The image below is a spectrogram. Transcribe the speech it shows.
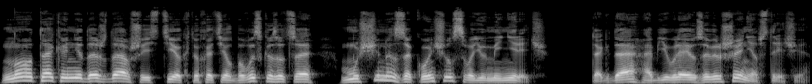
Но так и не дождавшись тех, кто хотел бы высказаться, мужчина закончил свою мини-речь. Тогда объявляю завершение встречи.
